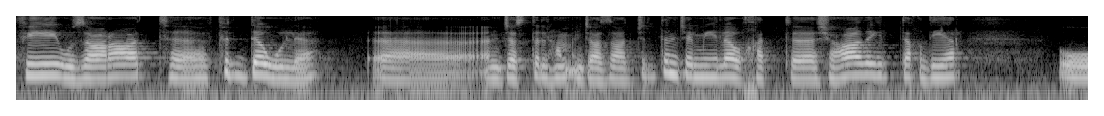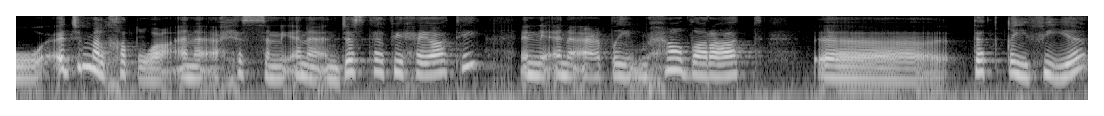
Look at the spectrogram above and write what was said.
في وزارات في الدولة أنجزت لهم إنجازات جدا جميلة وأخذت شهادة تقدير. وأجمل خطوة أنا أحس أني أنا أنجزتها في حياتي أني أنا أعطي محاضرات تثقيفية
